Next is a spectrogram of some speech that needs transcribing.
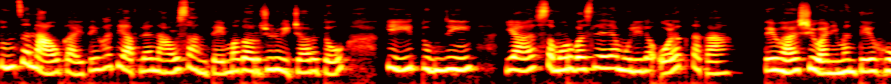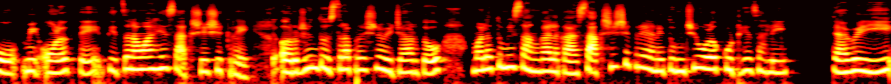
तुमचं नाव काय? तेव्हा ती आपलं नाव सांगते. मग अर्जुन विचारतो की तुम्ही या समोर बसलेल्या मुलीला ओळखता का? तेव्हा शिवानी म्हणते हो मी ओळखते. तिचं नाव आहे साक्षी शिखरे. अर्जुन दुसरा प्रश्न विचारतो मला तुम्ही सांगाल का? साक्षी शिखरे आणि तुमची ओळख कुठे झाली? त्यावेळी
